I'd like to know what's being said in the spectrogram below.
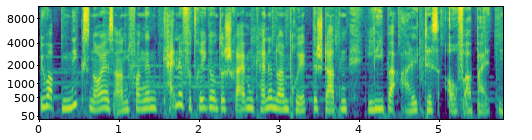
überhaupt nichts Neues anfangen, keine Verträge unterschreiben, keine neuen Projekte starten, lieber Altes aufarbeiten.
